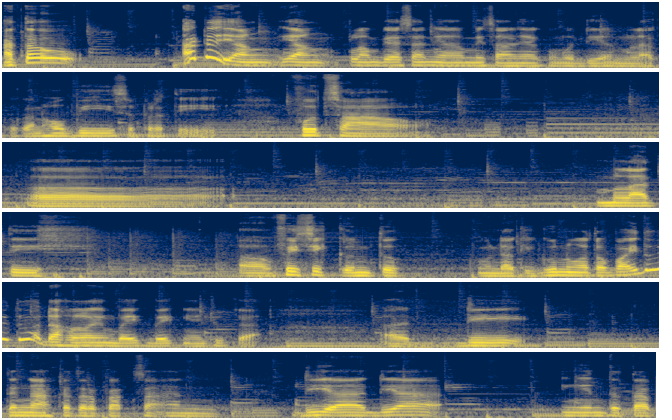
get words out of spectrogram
Atau ada yang yang pelampiasannya misalnya kemudian melakukan hobi seperti futsal uh, melatih uh, fisik untuk mendaki gunung atau apa. Itu itu ada hal yang baik-baiknya juga. Uh, di tengah keterpaksaan dia dia ingin tetap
